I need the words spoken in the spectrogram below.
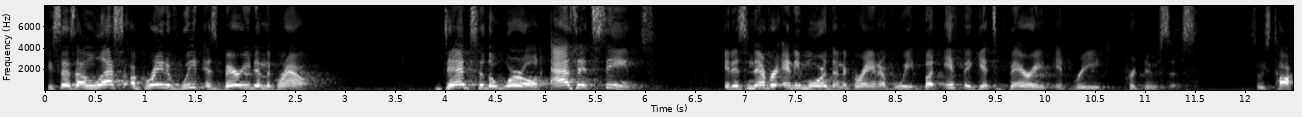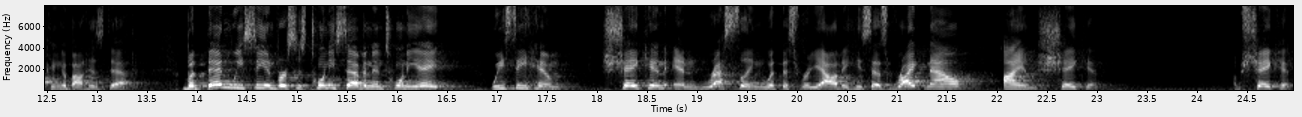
He says, unless a grain of wheat is buried in the ground, dead to the world as it seems. It is never any more than a grain of wheat, but if it gets buried, it reproduces. So he's talking about his death. But then we see in verses 27 and 28, we see him shaken and wrestling with this reality. He says, Right now, I am shaken. I'm shaken.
